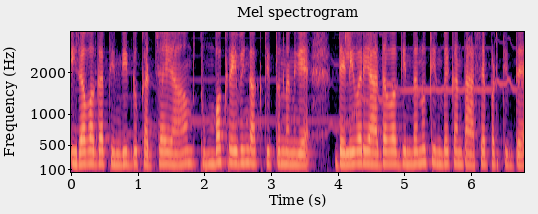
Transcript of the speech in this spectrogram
ಇರೋವಾಗ ತಿಂದಿದ್ದು ಕಜ್ಜಾಯ ತುಂಬ ಕ್ರೇವಿಂಗ್ ಆಗ್ತಿತ್ತು ನನಗೆ. ಡೆಲಿವರಿ ಆದವಾಗಿಂದನೂ ತಿನ್ನಬೇಕಂತ ಆಸೆ ಪಡ್ತಿದ್ದೆ.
